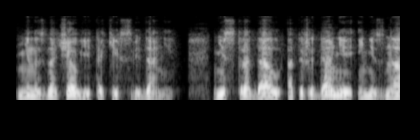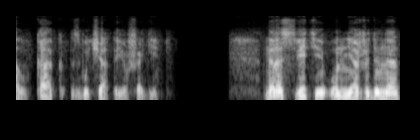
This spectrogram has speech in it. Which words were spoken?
не назначал ей таких свиданий, не страдал от ожидания и не знал, как звучат ее шаги. На рассвете он неожиданно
